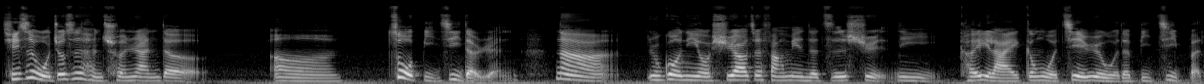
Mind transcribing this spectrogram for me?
其实我就是很纯然的，嗯、做笔记的人。那如果你有需要这方面的资讯，你可以来跟我借阅我的笔记本。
